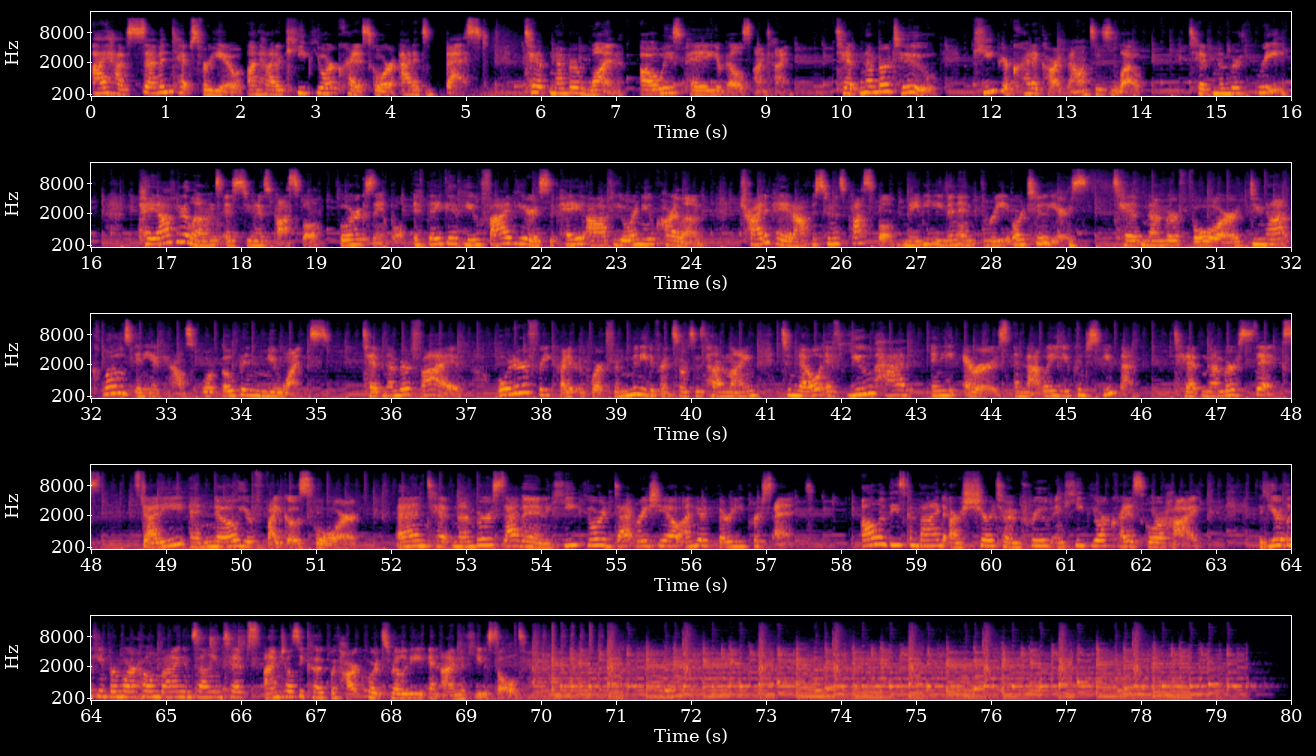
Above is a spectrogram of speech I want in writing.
I have seven tips for you on how to keep your credit score at its best. Tip number one always pay your bills on time. Tip number two keep your credit card balances low. Tip number three pay off your loans as soon as possible. For example, if they give you five years to pay off your new car loan, try to pay it off as soon as possible, maybe even in three or two years. Tip number four do not close any accounts or open new ones. Tip number five order a free credit report from many different sources online to know if you have any errors, and that way you can dispute them. Tip number six study and know your FICO score. And tip number seven keep your debt ratio under 30%. All of these combined are sure to improve and keep your credit score high. If you're looking for more home buying and selling tips, I'm Chelsea Cook with Harcourts Realty and I'm the key to sold.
